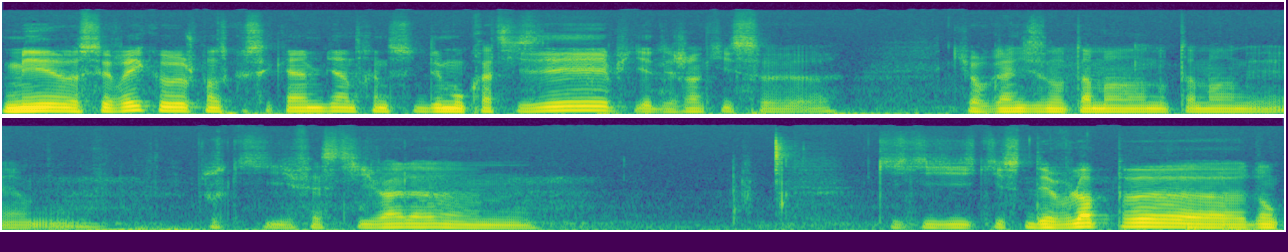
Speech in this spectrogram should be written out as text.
mais euh, c'est vrai que je pense que c'est quand même bien en train de se démocratiser. Et puis il y a des gens qui, se, qui organisent notamment, notamment les, euh, tout ce qui est festival, euh, qui, qui, qui se développe. euh, donc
